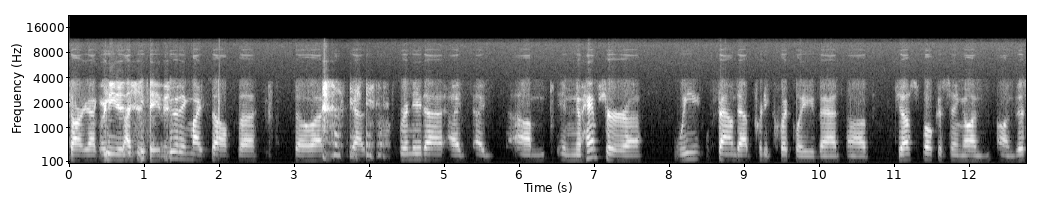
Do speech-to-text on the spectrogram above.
Sorry, I keep, Renita, I this is keep David. muting myself. Uh, so, uh, Okay. yeah, Renita, I, I, um, in New Hampshire, uh, we found out pretty quickly that uh, just focusing on, on this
